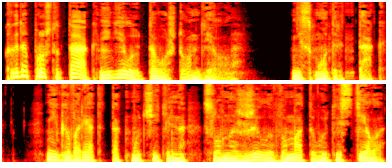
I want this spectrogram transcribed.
Когда просто так не делают того, что он делал. Не смотрят так, не говорят так мучительно, словно жилы выматывают из тела.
